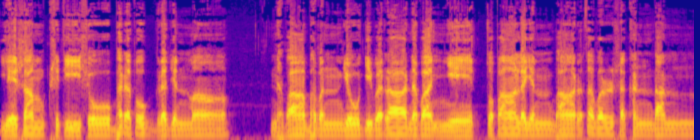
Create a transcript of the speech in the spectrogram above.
येषाम् क्षितीशो भरतोऽग्रजन्मा न वा भवन् योगिवरा न वान्ये त्वपालयन् भारतवर्षखण्डान्।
